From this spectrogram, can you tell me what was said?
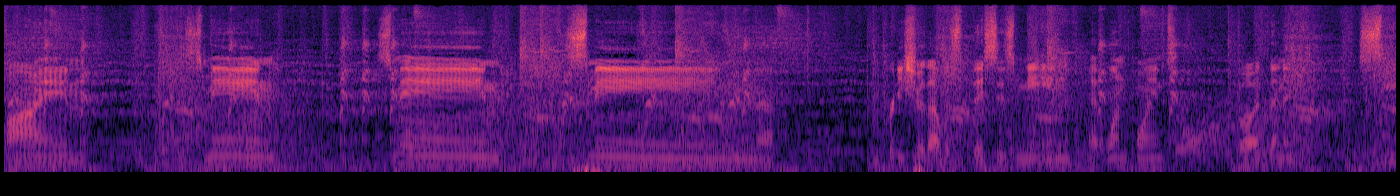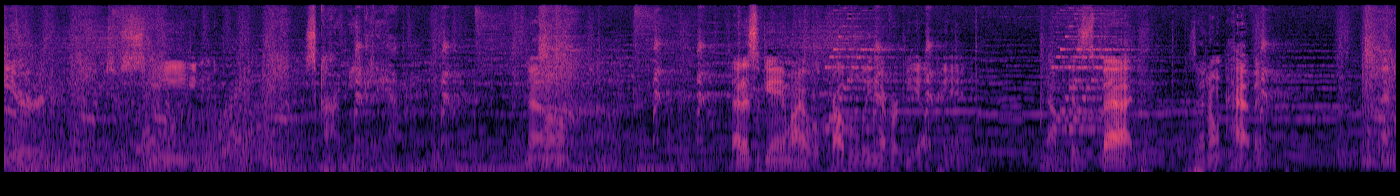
Fine. It's mean. It's mean. I'm pretty sure that was This Is Mean at one point, but then it smeared into Smeen. No, no. That is a game I will probably never be LPing. Not because it's bad, because I don't have it. And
